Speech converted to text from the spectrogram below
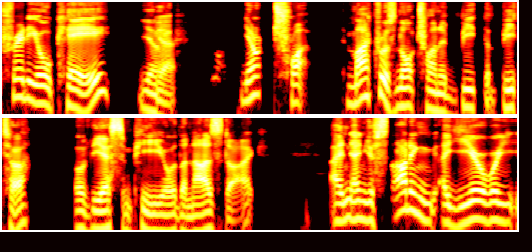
pretty okay. You know, Yeah. you're not try macro's not trying to beat the beta of the S and P or the Nasdaq, and and you're starting a year where you,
